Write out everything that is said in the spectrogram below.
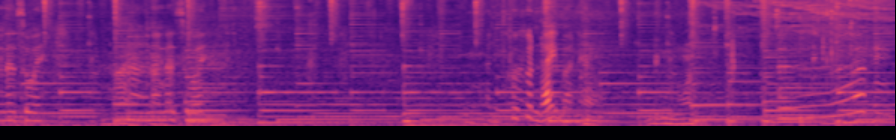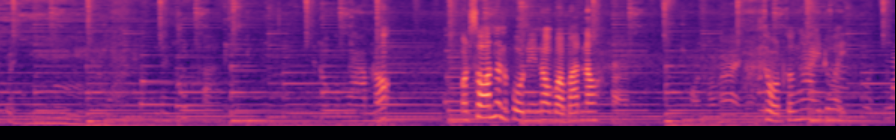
ั่นแหละสวยใช่อ่านั่นแหละสวย อันนี้คือขึ้นได้บ่เนี่ยดึงนวลเออนี่นี่ได้สุดค่ะดอกงามเนาะบนซ้อนนั่นนะพวกนี้เนาะบาบัดเนาะครับถอนก็ง่ายนะโถนก็ง่ายด้วย กดไล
